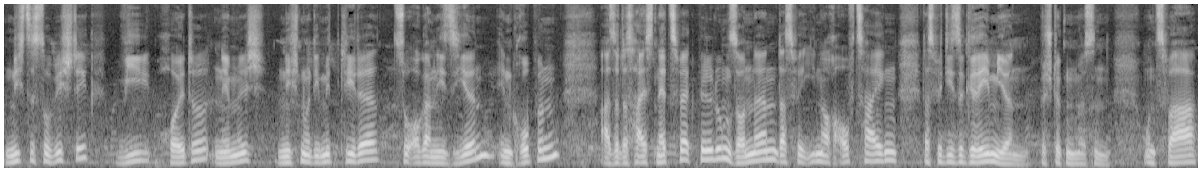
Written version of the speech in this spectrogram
Nichts ist so wichtig wie heute, nämlich nicht nur die Mitglieder zu organisieren in Gruppen, also das heißt Netzwerkbildung, sondern dass wir ihnen auch aufzeigen, dass wir diese Gremien bestücken müssen. Und zwar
